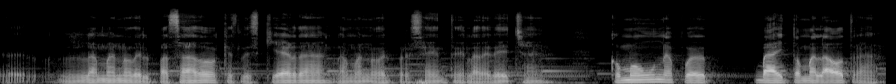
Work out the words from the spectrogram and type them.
eh, la mano del pasado, que es la izquierda, la mano del presente, la derecha, como una va y toma la otra,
